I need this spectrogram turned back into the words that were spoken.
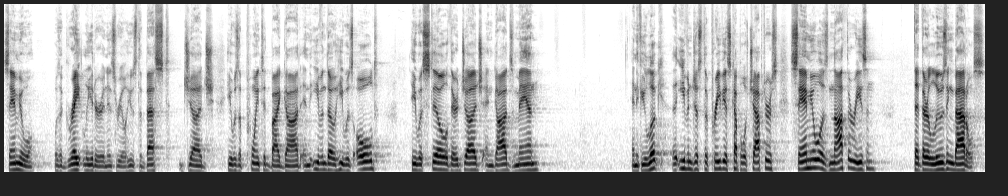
Samuel was a great leader in Israel. He was the best judge. He was appointed by God, and even though he was old, he was still their judge and God's man. And if you look at even just the previous couple of chapters, Samuel is not the reason that they're losing battles.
